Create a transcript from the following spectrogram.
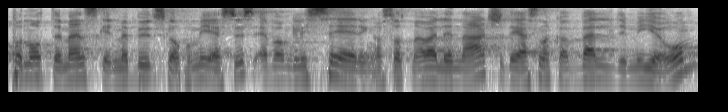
på en måte mennesker med budskap om Jesus. Evangelisering har stått meg veldig nært, så det har jeg snakka veldig mye om.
